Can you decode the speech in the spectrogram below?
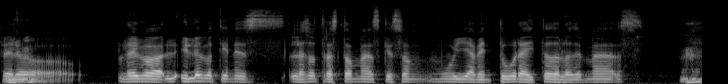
Pero luego, y luego tienes las otras tomas que son muy aventura y todo lo demás. ajá.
